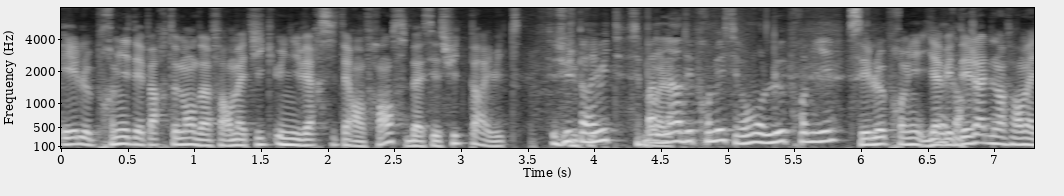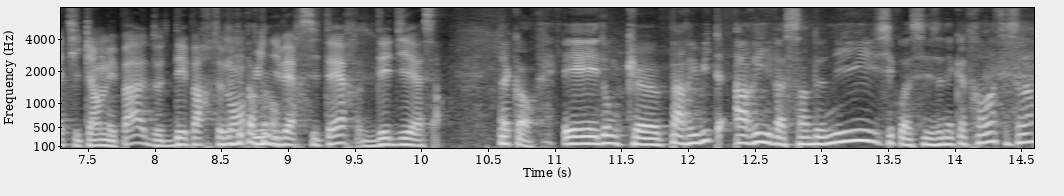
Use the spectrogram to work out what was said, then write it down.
et le premier département d'informatique universitaire en France, bah, c'est Suite Paris 8. C'est Suite Paris 8 C'est pas l'un des premiers, c'est vraiment le premier C'est le premier. Il y avait déjà de l'informatique, hein, mais pas de département, universitaire dédié à ça. D'accord. Et donc euh, Paris 8 arrive à Saint-Denis, c'est quoi C'est les années 80, c'est ça?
